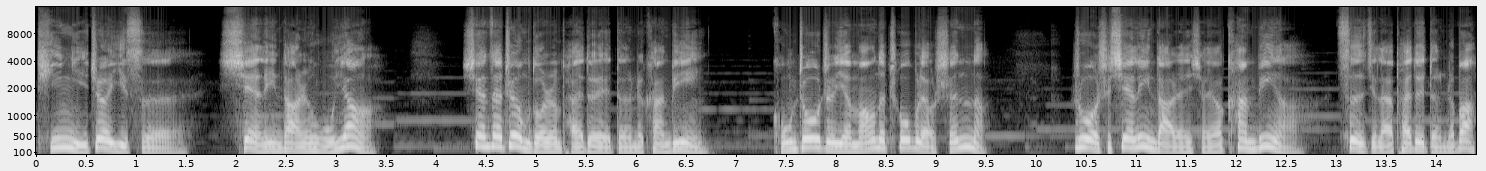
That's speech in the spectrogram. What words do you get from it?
听你这意思，县令大人无恙啊？现在这么多人排队等着看病，恐周芷也忙得抽不了身呢。若是县令大人想要看病啊，自己来排队等着吧。”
